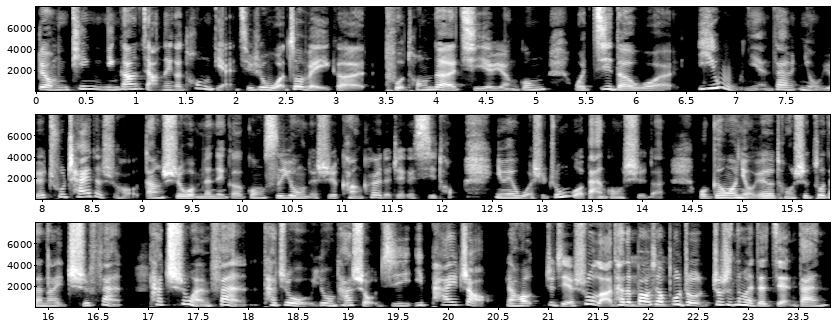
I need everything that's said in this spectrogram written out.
对，我们听您刚刚讲那个痛点，其实我作为一个普通的企业员工，我记得我。一五年在纽约出差的时候，当时我们的那个公司用的是 Concur 的这个系统，因为我是中国办公室的，我跟我纽约的同事坐在那里吃饭，他吃完饭他就用他手机一拍照。然后就结束了，他的报销步骤就是那么的简单。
